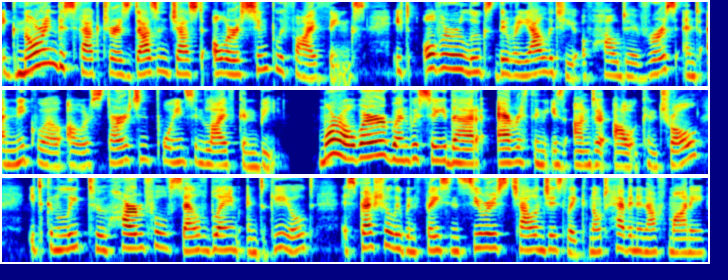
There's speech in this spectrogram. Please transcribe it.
Ignoring these factors doesn't just oversimplify things, it overlooks the reality of how diverse and unequal our starting points in life can be. Moreover, when we say that everything is under our control, it can lead to harmful self blame and guilt, especially when facing serious challenges like not having enough money,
